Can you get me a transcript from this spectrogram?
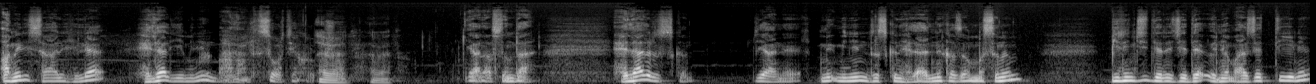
ameli salih ile helal yeminin bağlantısı ortaya kurulmuş Evet. oldu. Evet. Yani aslında helal rızkın yani müminin rızkın helalini kazanmasının birinci derecede önem arz ettiğini,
